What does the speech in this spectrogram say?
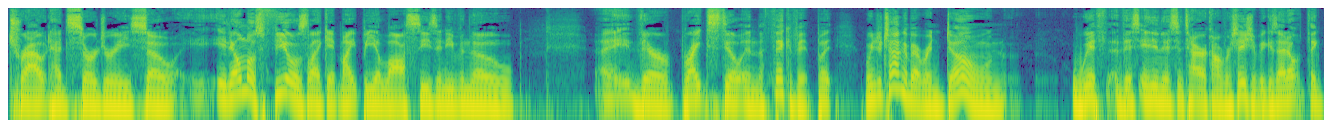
Trout had surgery, so it almost feels like it might be a lost season, even though uh, they're right still in the thick of it. But when you're talking about Rendon with this in this entire conversation, because I don't think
